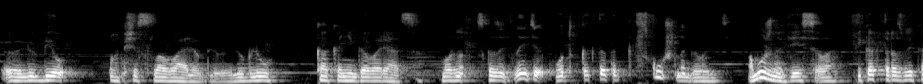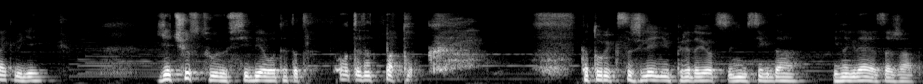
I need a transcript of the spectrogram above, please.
э, любил, вообще слова люблю, люблю, как они говорятся. Можно сказать, знаете, вот как-то так скучно говорить, а можно весело и как-то развлекать людей. Я чувствую в себе вот этот, вот этот поток, который, к сожалению, передается не всегда. Иногда я зажат,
